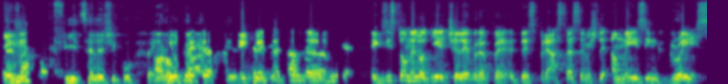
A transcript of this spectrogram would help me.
Exact. fițele și cu păi, aroganță. Există o melodie celebră pe, despre asta, se numește Amazing Grace.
